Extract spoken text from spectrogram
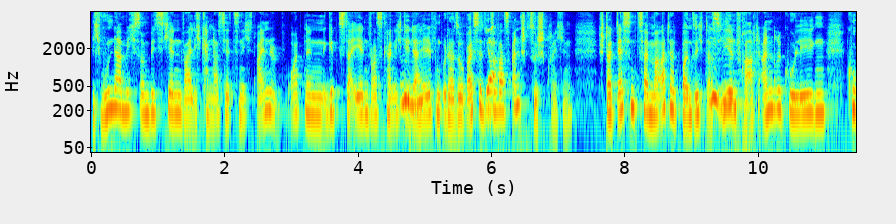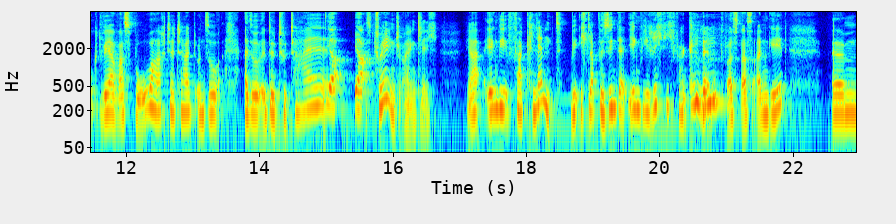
ich wundere mich so ein bisschen, weil ich kann das jetzt nicht einordnen. Gibt es da irgendwas, kann ich dir da mhm. helfen oder so, weißt du, ja. sowas anzusprechen. Stattdessen zermartert man sich das mhm. Hirn, fragt andere Kollegen, guckt, wer was beobachtet hat und so. Also total ja, ja. strange eigentlich. Ja, irgendwie verklemmt. Ich glaube, wir sind da irgendwie richtig verklemmt, mhm. was das angeht. Ähm,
